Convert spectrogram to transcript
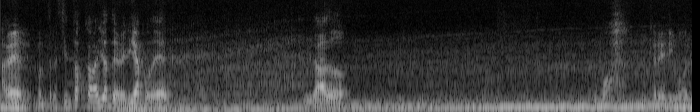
A ver, con 300 caballos debería poder. Cuidado. Wow, increíble.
